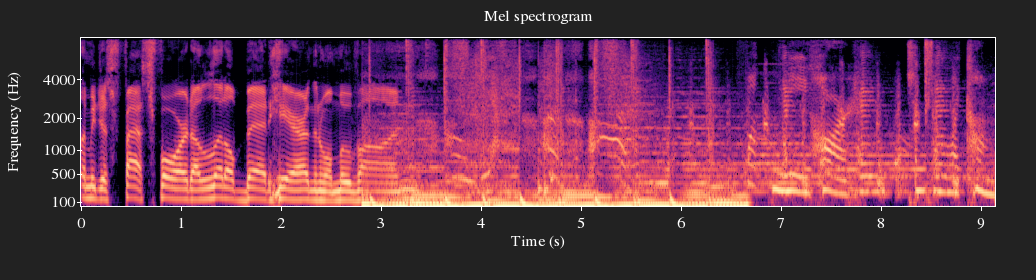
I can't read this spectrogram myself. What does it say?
Let me just fast forward a little bit here and then we'll move on. Fuck me hard until I come.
